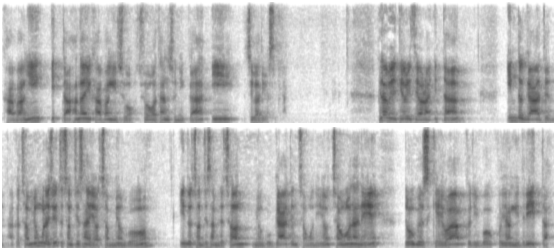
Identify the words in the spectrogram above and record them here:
가방이 있다. 하나의 가방이 주어. 주어가 단수니까 is가 되겠습니다. 그 다음에 there is there랑 있다. in the garden. 아까 이것도 전치사예요. 전명구. in the 전치사입니다. 전 명구. garden 정원이에요. 정원 안에 dogs 개와 그리고 고양이들이 있다.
